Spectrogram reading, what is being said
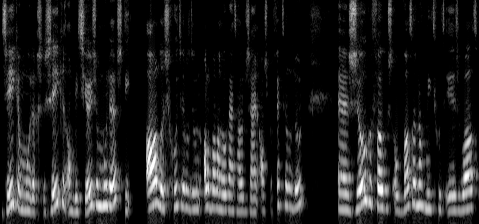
Zeker moeders, zeker ambitieuze moeders, die alles goed willen doen, alle ballen hoog aan het houden zijn, alles perfect willen doen. Uh, zo gefocust op wat er nog niet goed is, wat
